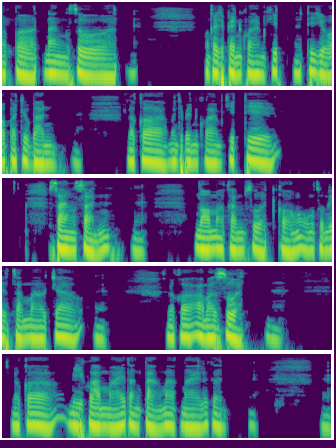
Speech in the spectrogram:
มาเปิดนั่งสวดมันก็จะเป็นความคิดที่อยู่กับปัจจุบัน แล้วก็มันจะเป็นความคิดที่สร้างสรรค์ น้อมเอาคำสวดขององค์สมเด็จสัมมาเจ้านะแล้วก็เอามาสวดนะแล้วก็มีความหมายต่างๆ มากมายเหลือเกินนะ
